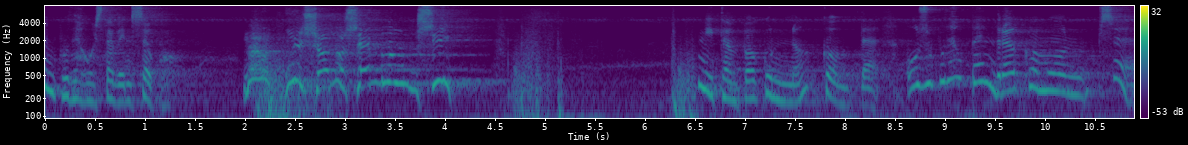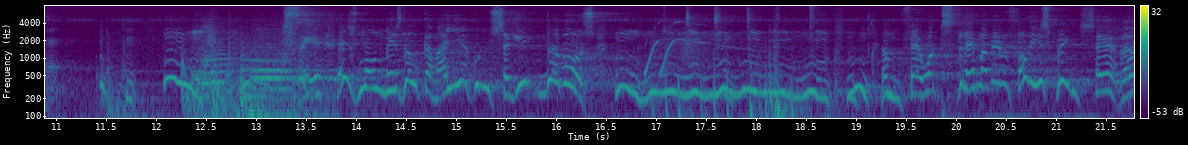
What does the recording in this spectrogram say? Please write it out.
En podeu estar ben segur. No, això no sembla un sí. Ni tampoc un no, comte. Us ho podeu prendre com un sí. Sí, és molt més del que mai he aconseguit de vos. Em feu extremament feliç, princesa.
